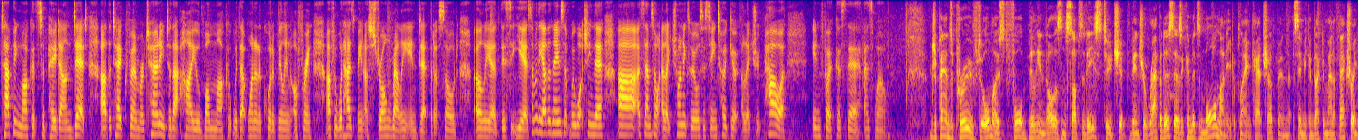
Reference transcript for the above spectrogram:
tapping markets to pay down debt. Uh, the tech firm returning to that high yield bond market with that one and a quarter billion offering after what has been a strong rally in debt that it sold earlier this year. Some of the other names that we're watching there are Samsung Electronics. We're also seeing Tokyo Electric Power in focus there as well. Japan's approved almost $4 billion in subsidies to chip venture Rapidus as it commits more money to playing catch up in semiconductor manufacturing.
